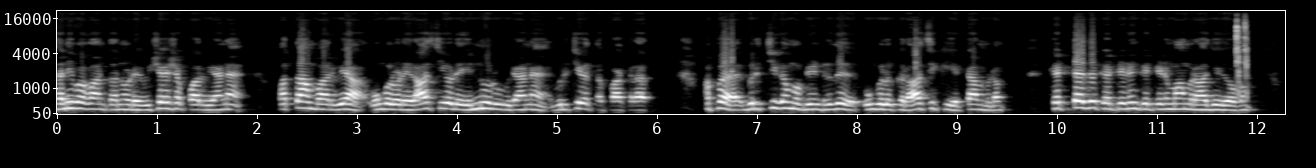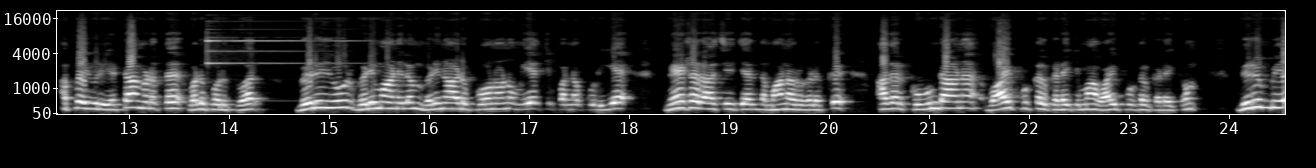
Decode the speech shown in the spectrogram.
சனி பகவான் தன்னுடைய விசேஷ பார்வையான பத்தாம் பார்வையா உங்களுடைய ராசியோட எண்ணூறு வீடான விருச்சிகத்தை பார்க்குறார். அப்போ விருச்சிகம் அப்படின்றது உங்களுக்கு ராசிக்கு எட்டாம் இடம். கெட்டது கெட்டிடும் கெட்டிடுமாம் ராஜயோகம். அப்போ இவர் எட்டாம் இடத்தை வலுப்படுத்துவார். வெளியூர் வெளிமாநிலம் வெளிநாடு போகணும்னு முயற்சி பண்ணக்கூடிய மேஷ ராசியை சேர்ந்த மாணவர்களுக்கு அதற்கு உண்டான வாய்ப்புகள் கிடைக்குமா? வாய்ப்புகள் கிடைக்கும். விரும்பிய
